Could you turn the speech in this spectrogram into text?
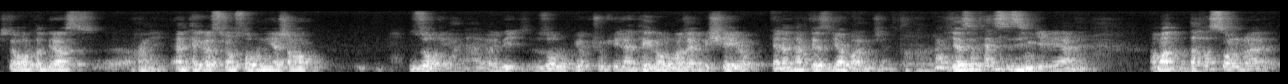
İşte orada biraz hani entegrasyon sorunu yaşamak zor yani. Hani öyle bir zorluk yok. Çünkü entegre olacak bir şey yok. Gelen herkes yabancı. Herkes zaten sizin gibi yani. Ama daha sonra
